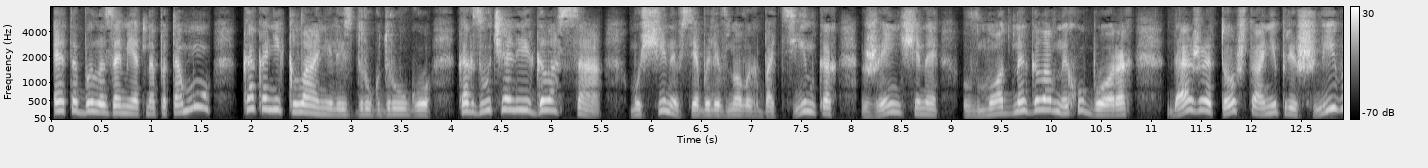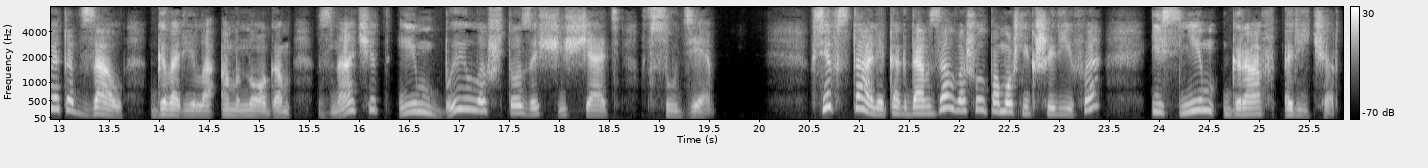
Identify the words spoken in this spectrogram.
это было заметно потому, как они кланялись друг другу, как звучали их голоса. Мужчины все были в новых ботинках, женщины в модных головных уборах. Даже то, что они пришли в этот зал, говорило о многом. Значит, им было что защищать в суде. Все встали, когда в зал вошел помощник шерифа и с ним граф Ричард.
